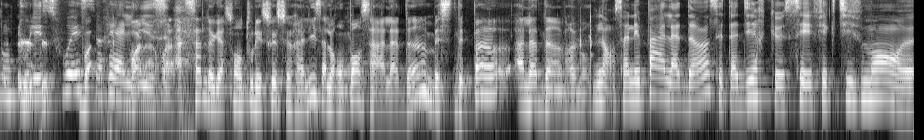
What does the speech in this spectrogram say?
dont tous les souhaits se réalisent. Voilà, Hassan, le garçon dont tous les souhaits se réalisent. Alors, on pense à Aladdin, mais ce n'est pas Aladdin vraiment. Non, ça n'est pas Aladdin, c'est-à-dire que c'est effectivement euh,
